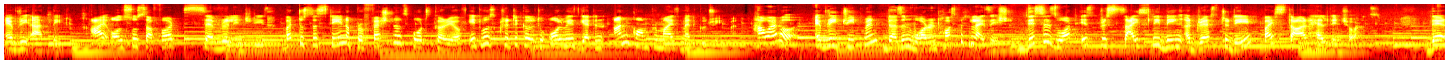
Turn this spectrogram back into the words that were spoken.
every athlete. I also suffered several injuries. But to sustain a professional sports career, it was critical to always get an uncompromised medical treatment. However, every treatment doesn't warrant hospitalization. This is what is precisely being addressed today by Star Health Insurance. Their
